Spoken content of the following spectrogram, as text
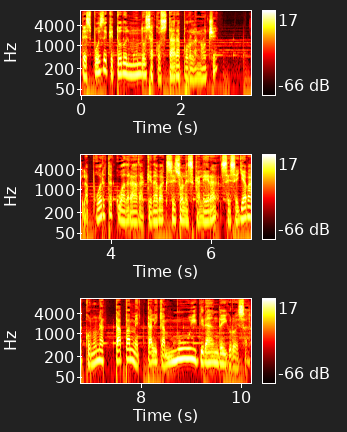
Después de que todo el mundo se acostara por la noche, la puerta cuadrada que daba acceso a la escalera se sellaba con una tapa metálica muy grande y gruesa.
